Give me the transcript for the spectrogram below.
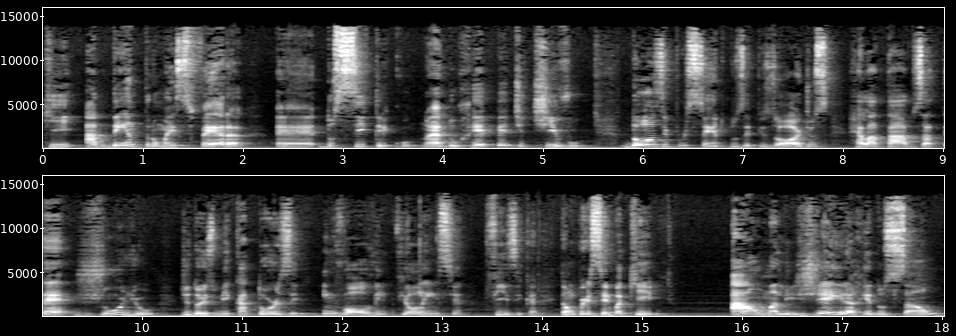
que adentra uma esfera é, do cíclico, não é? do repetitivo. 12% dos episódios relatados até julho de 2014 envolvem violência física. Então perceba que há uma ligeira redução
